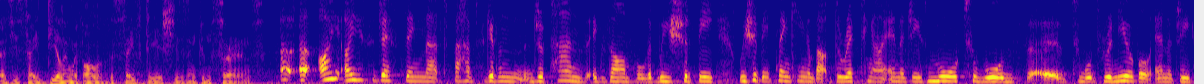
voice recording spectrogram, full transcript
as you say, dealing with all of the safety issues and concerns. Uh, uh, are, are, you suggesting that perhaps given Japan's example that we should be, we should be thinking about directing our energies more towards, uh, towards renewable energy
